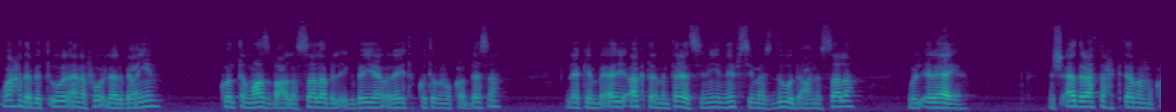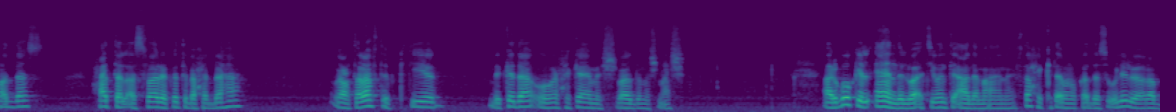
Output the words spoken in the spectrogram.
واحدة بتقول أنا فوق الأربعين كنت مواظبة على الصلاة بالإيجابية وقراية الكتب المقدسة لكن بقالي أكتر من ثلاث سنين نفسي مسدودة عن الصلاة والقراية. مش قادر أفتح الكتاب المقدس حتى الأسفار اللي كنت بحبها واعترفت بكتير بكده والحكاية مش برضه مش ماشية. أرجوك الآن دلوقتي وأنت قاعدة معانا افتحي الكتاب المقدس وقولي له يا رب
